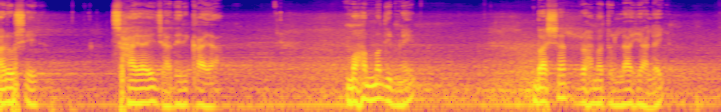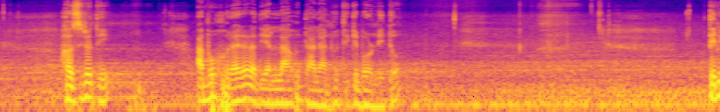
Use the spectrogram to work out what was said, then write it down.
আরশের ছায়ায় যাদের কায়া। মোহাম্মদ ইবনে বাশার রহমতুল্লাহ আলাই হজরতে আবু হুরারা রাদি আল্লাহ তালাহু থেকে বর্ণিত। তিনি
